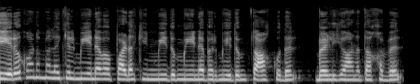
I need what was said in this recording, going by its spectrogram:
திருகோணமலையில் மீனவ படகின் மீதும் மீனவர் மீதும் தாக்குதல். வெளியான தகவல்.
